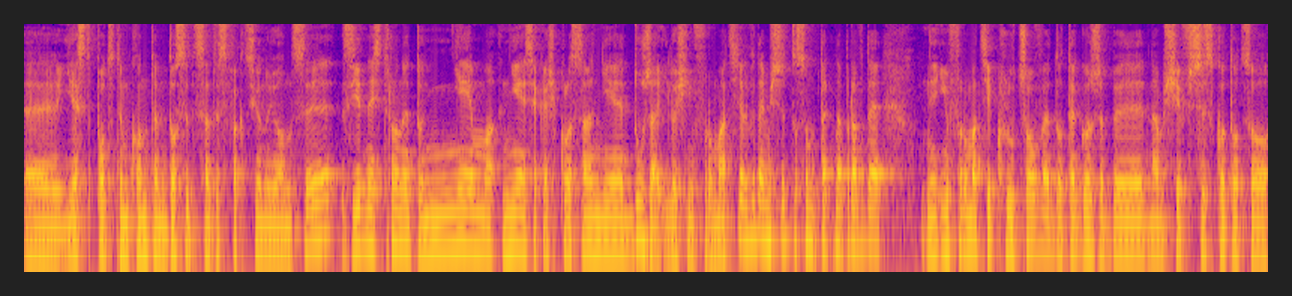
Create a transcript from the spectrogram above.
e, jest pod tym kątem dosyć satysfakcjonujący. Z jednej strony to nie, ma, nie jest jakaś kolosalnie duża ilość informacji, ale wydaje mi się, że to są tak naprawdę informacje kluczowe do tego, żeby nam się wszystko to, co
